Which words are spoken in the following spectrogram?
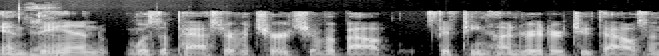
and yeah. Dan was the pastor of a church of about 1,500 or 2,000.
